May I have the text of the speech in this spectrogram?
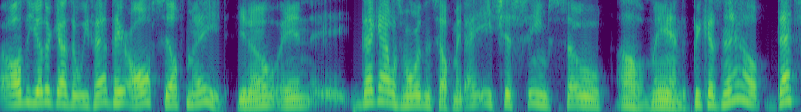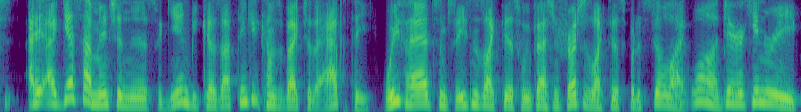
All the other guys that we've had, they're all self made, you know, and eh, that guy was more than self made. It just seems so. Oh man, because now that's I, I guess I mentioned this again because I think it comes back to the apathy. We've had some seasons like this, we've had some stretches like this, but it's still like, wow, Derrick Henry,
